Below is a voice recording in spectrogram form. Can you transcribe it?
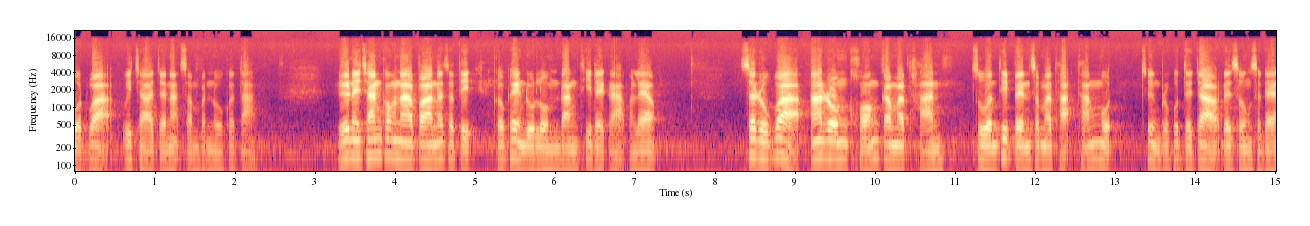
บทว่าวิชาจนะสัมปันโนก็ตาม หรือในชั้นของนาปานสติก็เพ่งดูลมดังที่ได้กล่าวมาแล้ว สรุปว่าอารมณ์ของกรรมฐานส่วนที่เป็นสมถะทั้งหมด ซึ่งพระพุทธเจ้าได้ทรงแสดง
